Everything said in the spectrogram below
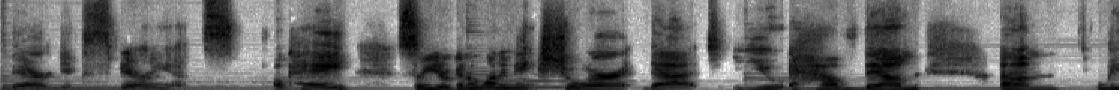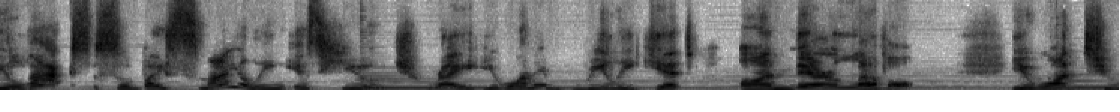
their experience. Okay. So you're going to want to make sure that you have them um, relax. So by smiling is huge, right? You want to really get on their level. You want to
